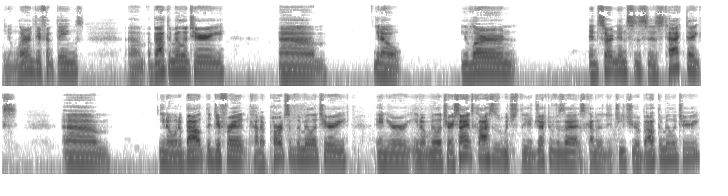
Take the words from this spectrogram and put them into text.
you know, learn different things um, about the military. Um, you know, you learn in certain instances tactics, um, you know, and about the different kind of parts of the military in your, you know, military science classes, which the objective is that is kind of to teach you about the military,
